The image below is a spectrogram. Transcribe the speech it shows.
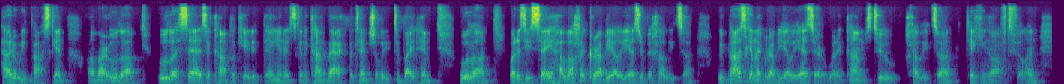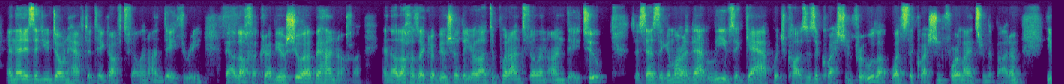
How do we paskin? Amar Ula. Ula says a complicated thing, and it's going to come back potentially to bite him. Ula. What does he say? Halacha Rabbi Eliezer bechalitza. We paskin like Rabbi Eliezer when it comes to chalitza, taking off tefillin, and that is that you don't have to take off tefillin on day three. And halacha is like Rabbi Yoshua that you're allowed to put on tefillin on day two. So it says the Gemara that leaves a gap which causes a question for Ula. What's the question? Four lines from the bottom. We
